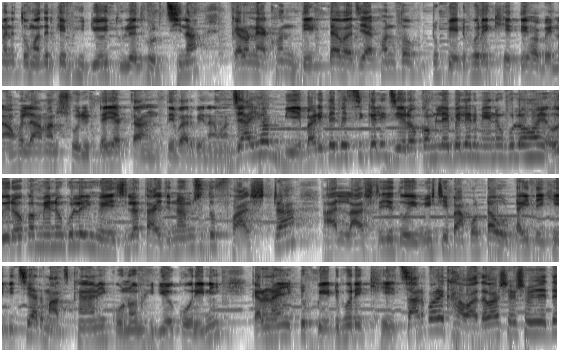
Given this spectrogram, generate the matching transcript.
মানে তোমাদেরকে ভিডিওই তুলে ধরছি। না, কারণ এখন দেড়টা বাজে, এখন তো একটু পেট ভরে খেতে হবে, না হলে আমার শরীরটাই আর টানতে পারবে না আমার। যাই হোক, বিয়ে বাড়িতে বেসিক্যালি যেরকম লেভেলের মেনুগুলো হয়, ওই রকম মেনুগুলোই হয়েছিল, তাই জন্য আমি শুধু ফার্স্টটা আর লাস্টে যে দই মিষ্টি পাঁপড়টা, ওটাই দেখিয়ে দিচ্ছি, আর মাঝখানে আমি কোনো ভিডিও করিনি, কারণ আমি একটু পেট ভরে খেয়েছি। তারপরে খাওয়া দাওয়া শেষ হয়ে যেতে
